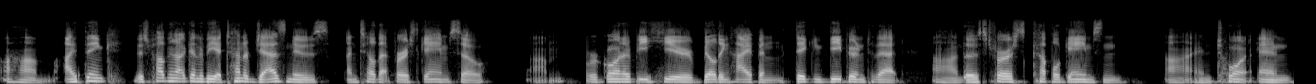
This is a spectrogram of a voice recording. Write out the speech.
um, I think there's probably not going to be a ton of jazz news until that first game. So um, we're going to be here building hype and digging deeper into that uh, those first couple games and uh, and tw- and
